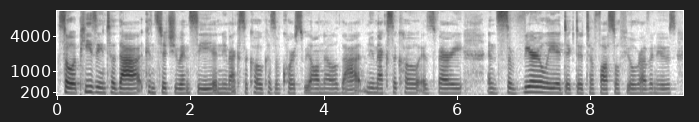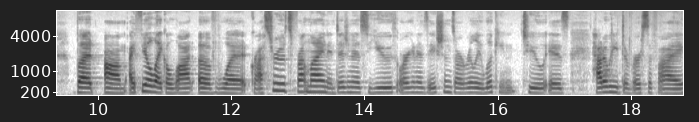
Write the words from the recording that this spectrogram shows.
so appeasing to that constituency in New Mexico, because of course we all know that New Mexico is very and severely addicted to fossil fuel revenues. But um, I feel like a lot of what grassroots, frontline, indigenous youth organizations are really looking to is how do we diversify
